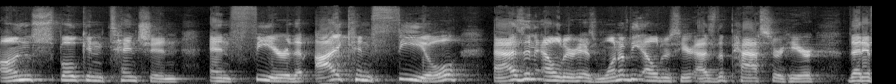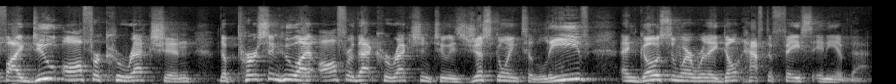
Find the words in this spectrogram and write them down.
unspoken tension and fear that I can feel as an elder, as one of the elders here, as the pastor here, that if I do offer correction, the person who I offer that correction to is just going to leave and go somewhere where they don't have to face any of that.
